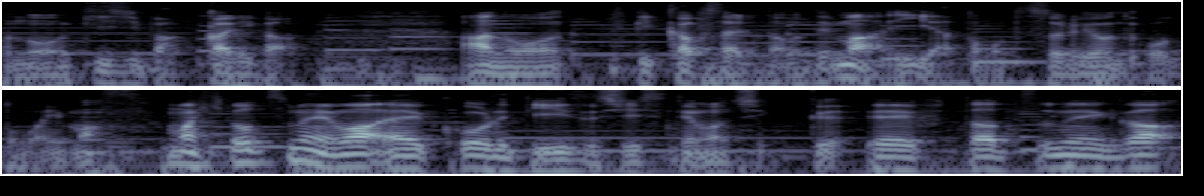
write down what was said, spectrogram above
あの記事ばっかりがあのピックアップされたので、まあいいやと思ってそれを読んでいこうと思います。まあ、1つ目は、えー、クオリティーズシステマチック。えー、2つ目が、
